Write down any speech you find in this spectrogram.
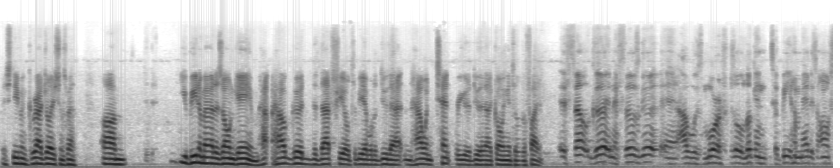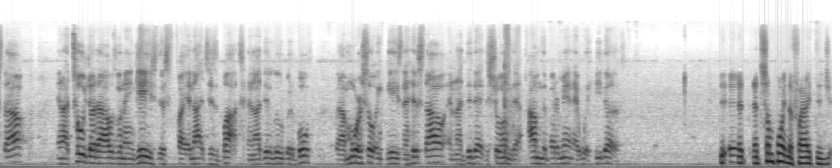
Hey, Stephen, congratulations, man. Um, you beat him at his own game. How, how, good did that feel to be able to do that, and how intent were you to do that going into the fight? It felt good and it feels good, and I was more so looking to beat him at his own style. And I told y'all that I was going to engage this fight and not just box, and I did a little bit of both. But I more so engaged in his style, and I did that to show him that I'm the better man at what he does. At, at some point in the fight, did you,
